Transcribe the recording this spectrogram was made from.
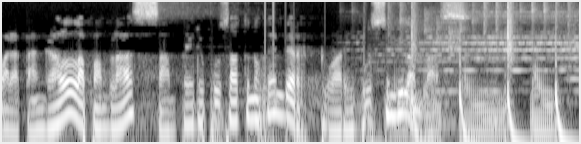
pada tanggal 18 sampai 21 November 2019.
